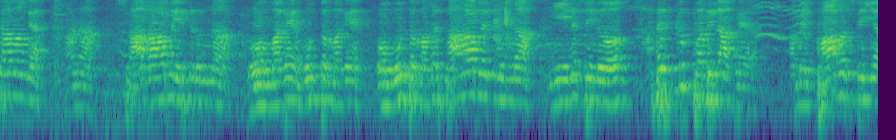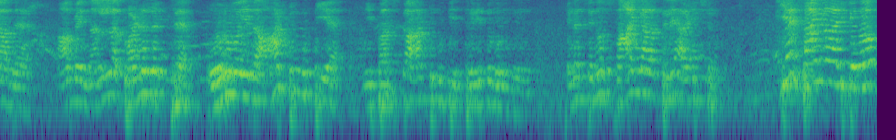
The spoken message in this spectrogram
சாவாங்க. ஆனா சாகாம இருக்கணும்னா உன் மகன் மூத்த மகன் உன் மூத்த மகன் சாகாம இருக்கணும்னா நீ என்ன செய்யணும்? அதற்கு பதிலாக அவன் பாவம் செய்யாத அவன் நல்ல பழுதற்ற ஒரு வயது ஆட்டுக்குட்டிய நீ பஸ்கா ஆட்டுக்குட்டியை தெரிந்து கொண்டு என்ன செய்யணும்? சாயங்காலத்திலே அடிச்சிடும் ஏன் சாயங்காலம் அடிக்கணும்?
